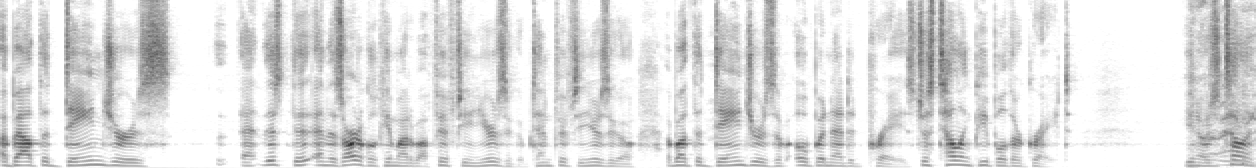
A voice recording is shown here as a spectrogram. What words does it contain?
about the dangers. And this, and this article came out about 15 years ago, 10, 15 years ago, about the dangers of open ended praise, just telling people they're great. You know, just telling,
